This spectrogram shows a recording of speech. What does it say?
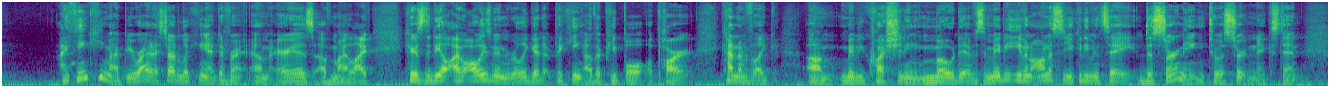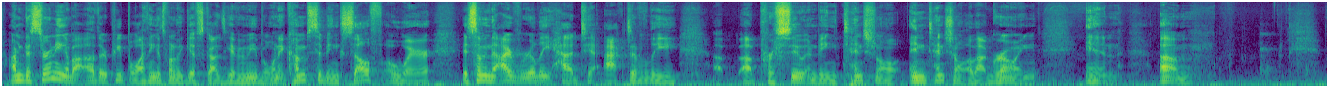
I think he might be right. I started looking at different um, areas of my life. Here's the deal I've always been really good at picking other people apart, kind of like um, maybe questioning motives, and maybe even honestly, you could even say discerning to a certain extent. I'm discerning about other people. I think it's one of the gifts God's given me. But when it comes to being self aware, it's something that I've really had to actively uh, uh, pursue and being intentional, intentional about growing in. Um,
